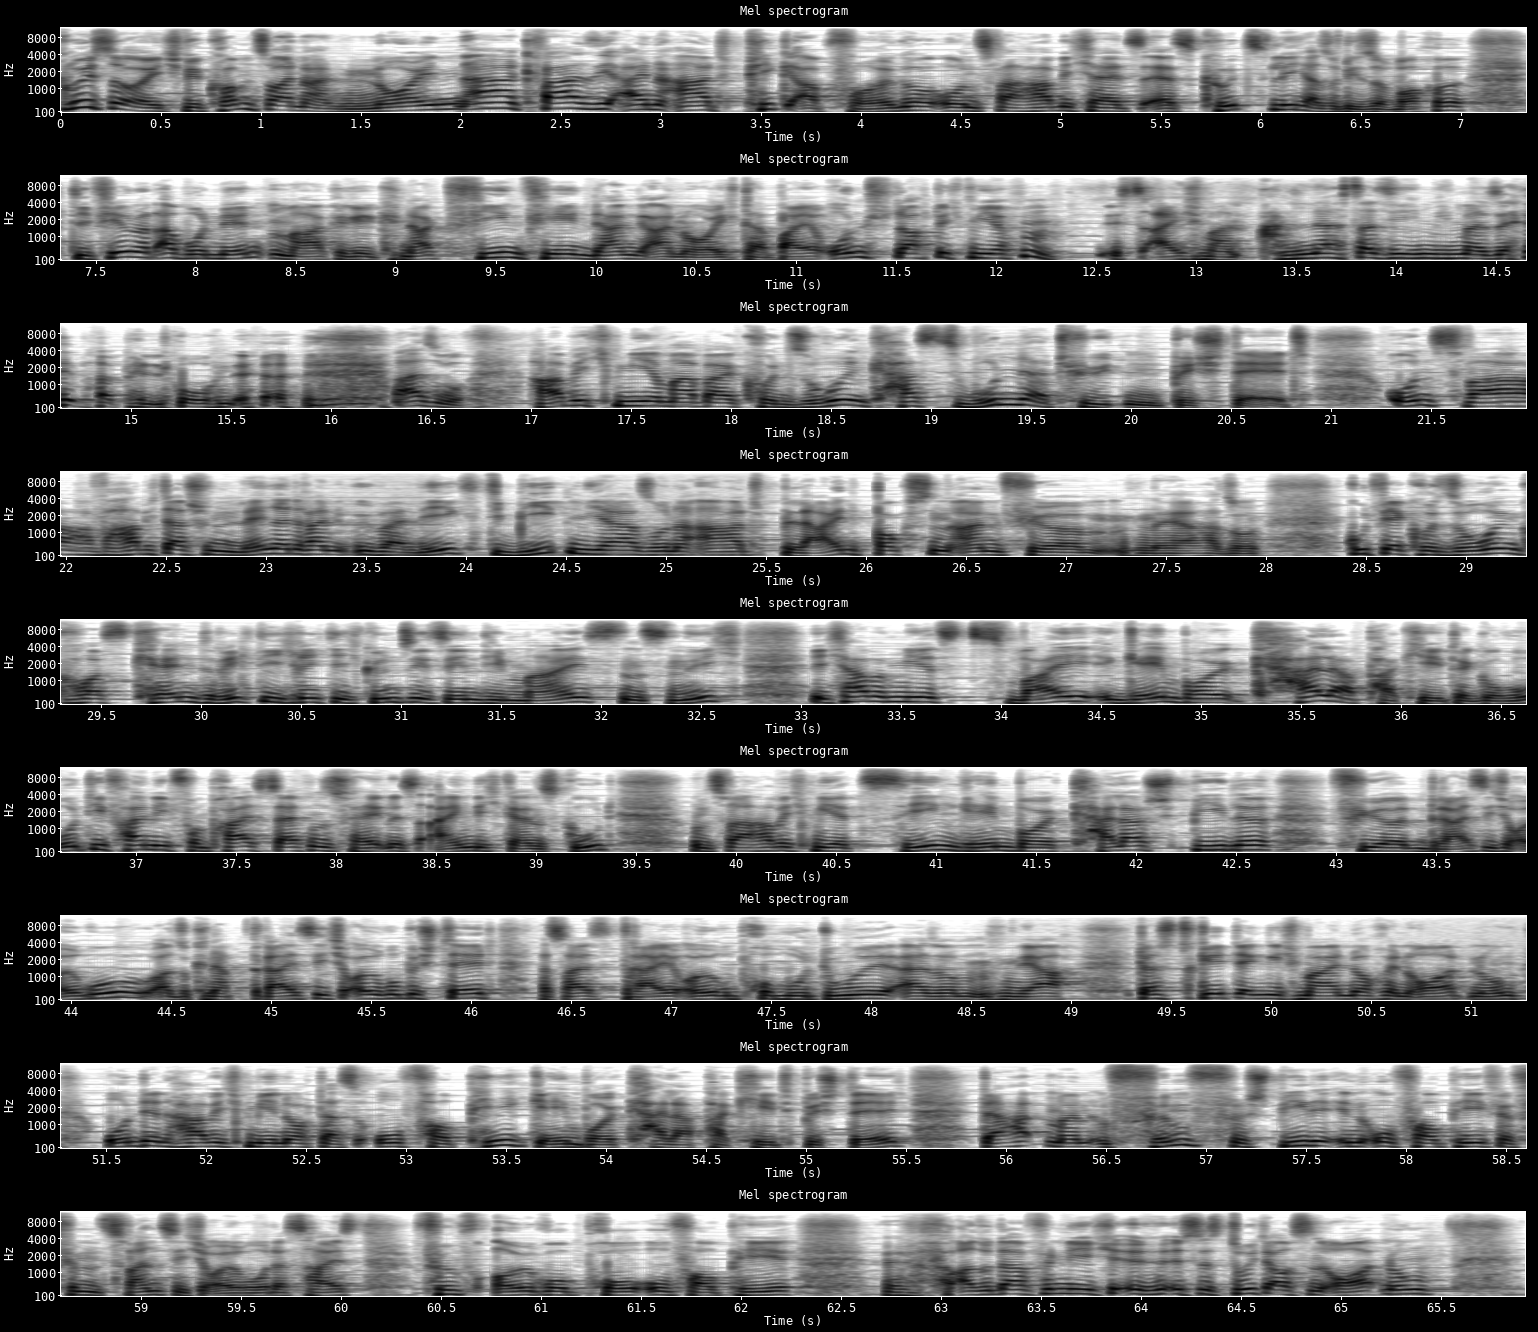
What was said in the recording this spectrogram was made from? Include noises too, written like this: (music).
grüße euch, willkommen zu einer neuen, na, quasi eine Art Pickup-Folge. Und zwar habe ich ja jetzt erst kürzlich, also diese Woche, die 400 Abonnenten-Marke geknackt. Vielen, vielen Dank an euch dabei. Und dachte ich mir, hm, ist eigentlich mal ein Anlass, dass ich mich mal (laughs) selber belohne. Also habe ich mir mal bei Konsolenkast Wundertüten bestellt und zwar habe ich da schon länger dran überlegt, die bieten ja so eine Art Blindboxen an für, naja, also gut, wer Konsolenkost kennt, richtig, richtig günstig sind die meistens nicht. Ich habe mir jetzt zwei Game Boy Color Pakete geholt. Die fand ich vom Preis-Leistungs-Verhältnis eigentlich ganz gut. Und zwar habe ich mir 10 Game Boy Color Spiele für 30 Euro, also knapp 30 Euro bestellt. Das heißt 3 Euro pro Modul. Also ja, das geht denke ich mal noch in Ordnung. Und dann habe ich mir noch das OVP Game Boy Color Paket bestellt. Da hat man 5 Spiele in OVP für 25 Euro. Das heißt 5 Euro pro OVP. Also da finde ich, ist es durchaus in Ordnung.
